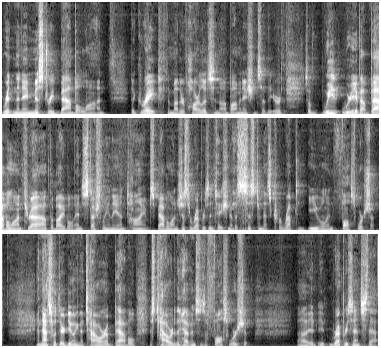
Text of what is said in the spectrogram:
written the name Mystery Babylon, the great, the mother of harlots and the abominations of the earth. So we, read about Babylon throughout the Bible, and especially in the end times. Babylon is just a representation of a system that's corrupt and evil and false worship. And that's what they're doing. The Tower of Babel, this tower to the heavens, is a false worship. Uh, it, it represents that.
